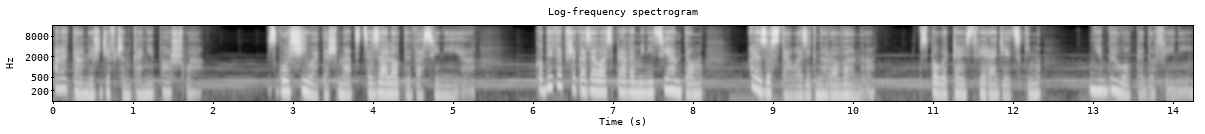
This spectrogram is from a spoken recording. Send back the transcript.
ale tam już dziewczynka nie poszła. Zgłosiła też matce zaloty Wasilija. Kobieta przekazała sprawę milicjantom, ale została zignorowana. W społeczeństwie radzieckim nie było pedofilii.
